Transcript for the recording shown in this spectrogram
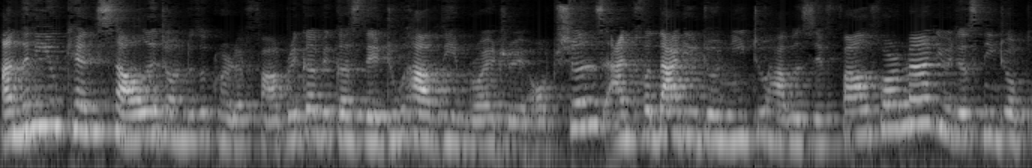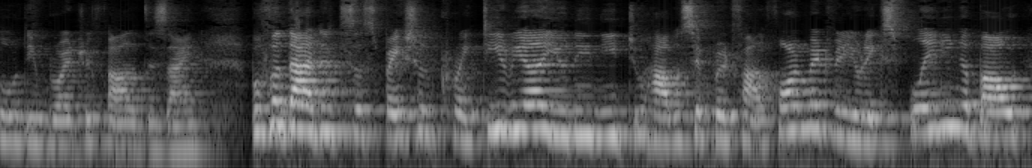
and then you can sell it onto the creative fabrica because they do have the embroidery options. And for that you don't need to have a zip file format. You just need to upload the embroidery file design. But for that it's a special criteria. You need to have a separate file format where you're explaining about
